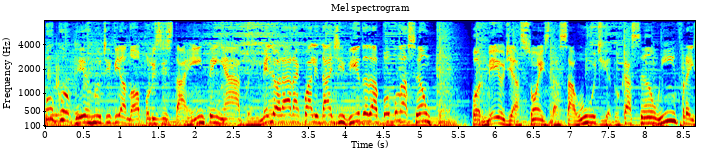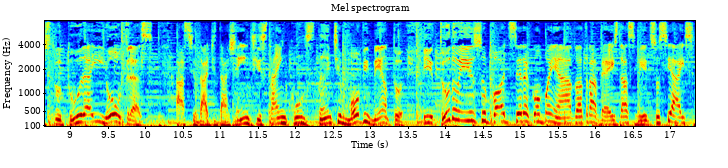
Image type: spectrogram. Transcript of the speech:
O governo de Vianópolis está empenhado em melhorar a qualidade de vida da população. Por meio de ações da saúde, educação, infraestrutura e outras. A cidade da gente está em constante movimento e tudo isso pode ser acompanhado através das redes sociais,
